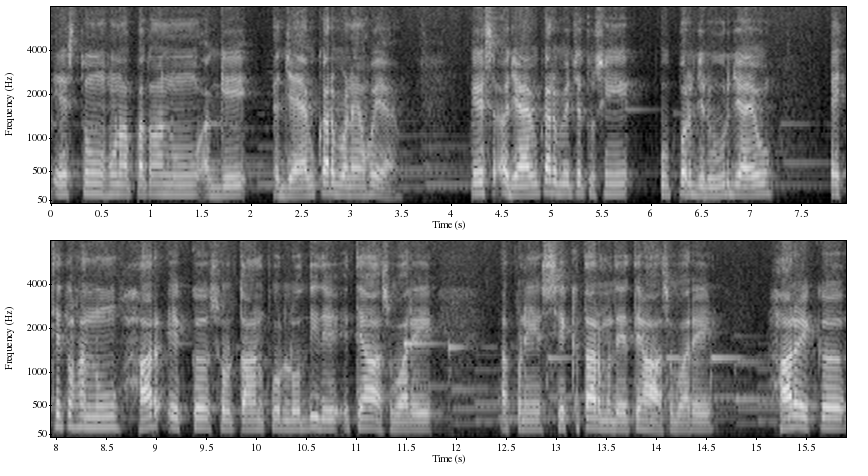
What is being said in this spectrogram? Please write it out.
ਇਸ ਤੋਂ ਹੁਣ ਆਪਾਂ ਤੁਹਾਨੂੰ ਅੱਗੇ ਅਜਾਇਬ ਘਰ ਬਣਿਆ ਹੋਇਆ। ਇਸ ਅਜਾਇਬ ਘਰ ਵਿੱਚ ਤੁਸੀਂ ਉੱਪਰ ਜ਼ਰੂਰ ਜਾਇਓ। ਇੱਥੇ ਤੁਹਾਨੂੰ ਹਰ ਇੱਕ ਸੁਲਤਾਨਪੁਰ ਲੋਧੀ ਦੇ ਇਤਿਹਾਸ ਬਾਰੇ, ਆਪਣੇ ਸਿੱਖ ਧਰਮ ਦੇ ਇਤਿਹਾਸ ਬਾਰੇ, ਹਰ ਇੱਕ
